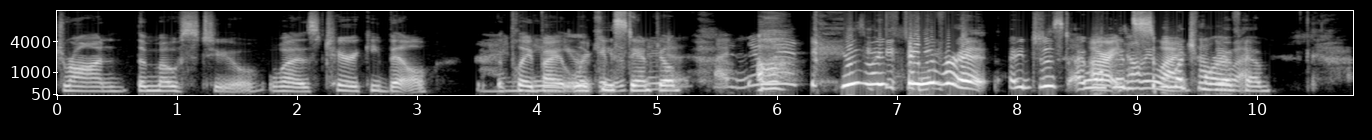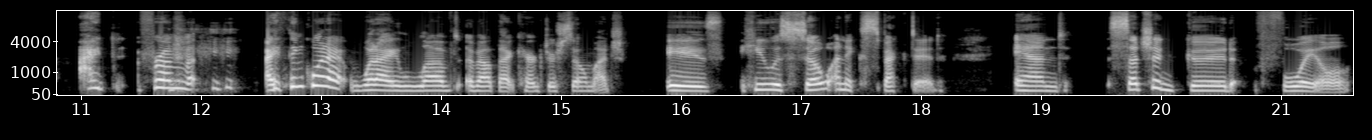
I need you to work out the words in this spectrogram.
drawn the most to was Cherokee Bill, I played by Lakeith Stanfield. I knew oh, it. He's my favorite. I just I wanted right, so much tell more of why. him. I from I think what I what I loved about that character so much is he was so unexpected and such a good foil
